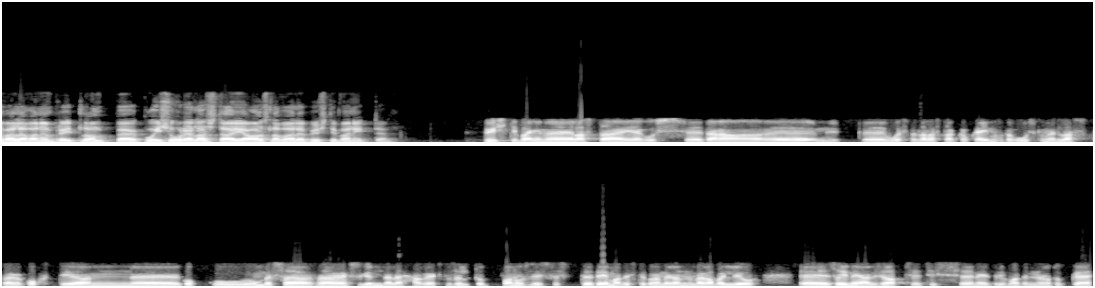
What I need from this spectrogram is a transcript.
Kastre vallavanem Priit Lomp, kui suure lasteaia Aaslavale püsti panite? püsti panime lasteaia, kus täna eh, nüüd eh, uuest nädalast hakkab käima sada kuuskümmend last, aga kohti on eh, kokku umbes saja, saja üheksakümnele, aga eks ta sõltub vanuselistest teemadest ja kuna meil on väga palju sõimeealisi lapsi, et siis need rühmad on ju natuke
